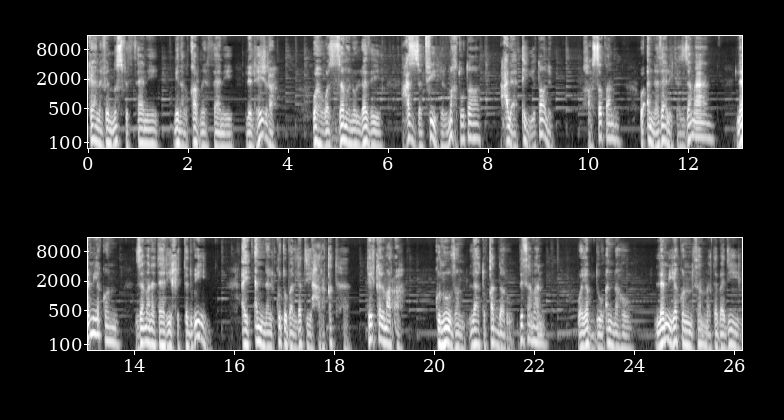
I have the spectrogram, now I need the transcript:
كان في النصف الثاني من القرن الثاني للهجرة وهو الزمن الذي عزت فيه المخطوطات على أي طالب خاصة وأن ذلك الزمان لم يكن زمن تاريخ التدوين أي أن الكتب التي حرقتها تلك المرأة كنوز لا تقدر بثمن ويبدو أنه لم يكن ثمة بديل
